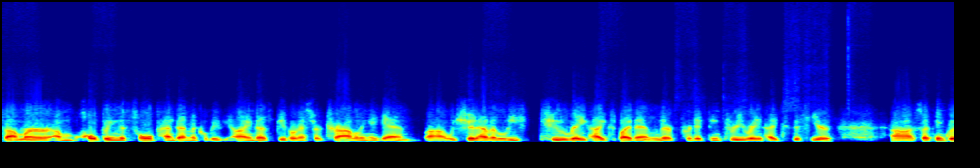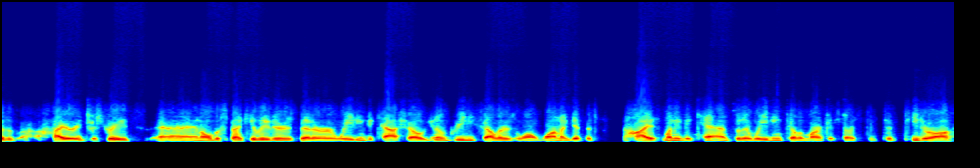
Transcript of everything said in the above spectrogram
summer, I'm hoping this whole pandemic will be behind us. People are going to start traveling again. Uh, we should have at least two rate hikes by then. They're predicting three rate hikes this year. Uh, so I think with higher interest rates uh, and all the speculators that are waiting to cash out, you know, greedy sellers won't want to get the highest money they can, so they're waiting till the market starts to, to teeter off.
